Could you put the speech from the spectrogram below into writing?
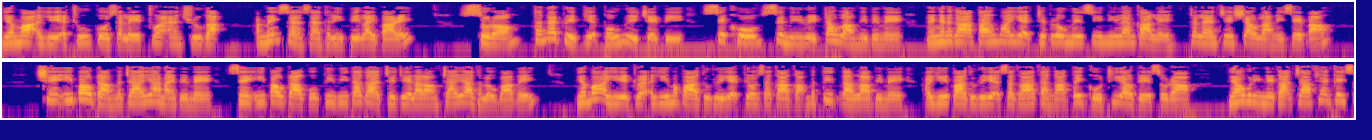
မြန်မာအရေးအထူးကိုယ်စားလှယ်တွမ်အန်ချူကအမိန့်ဆန်ဆန်သတိပေးလိုက်ပါတယ်။ဆိုတော့တနက်တွေပြစ်ဘုံတွေကျဲပြီးစစ်ခိုးစစ်မီးတွေတောက်လောင်နေပေမဲ့နိုင်ငံတကာအတိုင်းဝိုင်းရဲ့ဒီပလိုမေစီနီလန်းကလည်းတလန်ချင်းလျှောက်လာနေစေပါ။ချင်းဤပေါက်တာမကြားရနိုင်ပေမဲ့စင်ဤပေါက်တာကိုပြီးပြီးသားသားကြဲကြဲလာလောင်ကြားရသလိုပါပဲ။ မြမအရေးအတွက်အရေးမပါသူတွေရဲ့ပြောစကားကမတိတာလာပြီးမြအရေးပါသူတွေရဲ့စကားတန်ကတိတ်ကိုထိရောက်တယ်ဆိုတာမြဝတီနယ်ကကြားဖြန့်ကိစ္စ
